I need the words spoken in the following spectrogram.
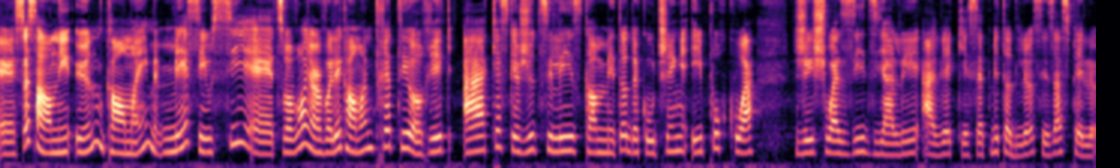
Euh, ça, ça en est une quand même, mais c'est aussi, euh, tu vas voir, il y a un volet quand même très théorique à qu'est-ce que j'utilise comme méthode de coaching et pourquoi j'ai choisi d'y aller avec cette méthode-là, ces aspects-là.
